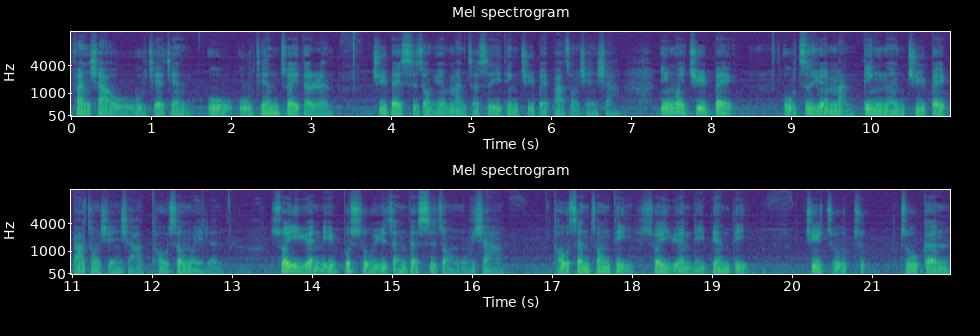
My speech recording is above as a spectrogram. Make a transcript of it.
犯下五无间戒、五无间罪的人，具备十种圆满，则是一定具备八种闲暇。因为具备五智圆满，定能具备八种闲暇，投生为人，所以远离不属于人的四种无暇，投身中地，所以远离边地，具足诸诸根，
